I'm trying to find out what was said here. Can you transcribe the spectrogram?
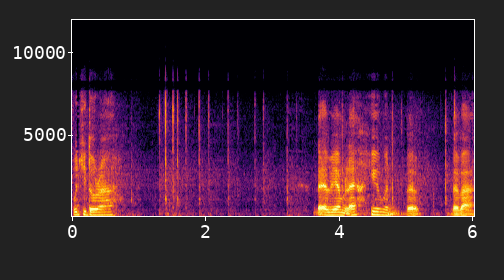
Fujitora. Đây vì em lại human về về bạn.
